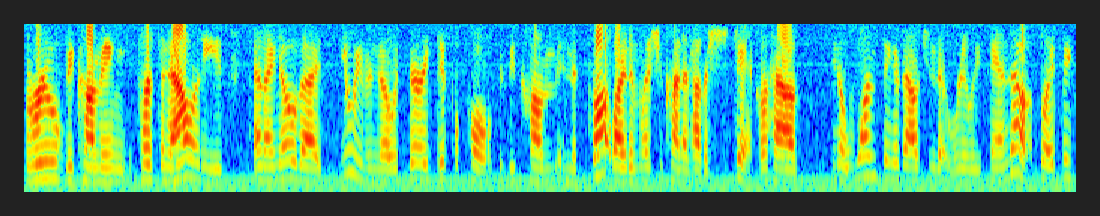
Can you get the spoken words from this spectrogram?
through becoming personalities. And I know that you even know it's very difficult to become in the spotlight unless you kind of have a shtick or have, you know, one thing about you that really stands out. So I think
